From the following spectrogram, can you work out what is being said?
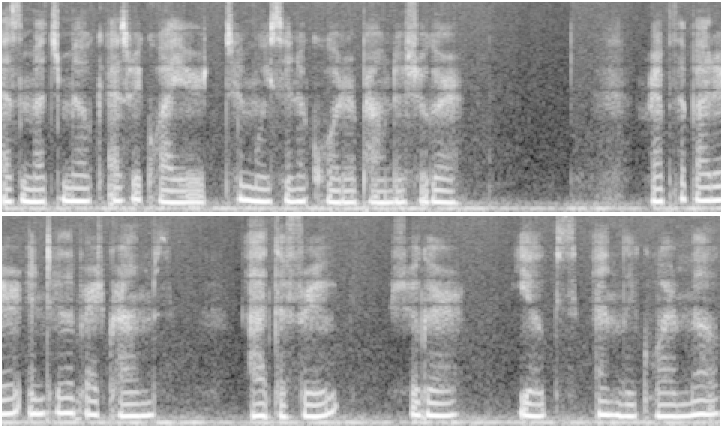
as much milk as required to moisten a quarter pound of sugar. Rub the butter into the breadcrumbs, add the fruit, sugar, yolks, and lukewarm milk.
